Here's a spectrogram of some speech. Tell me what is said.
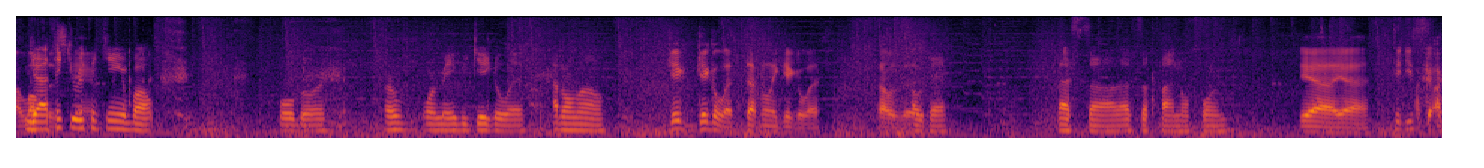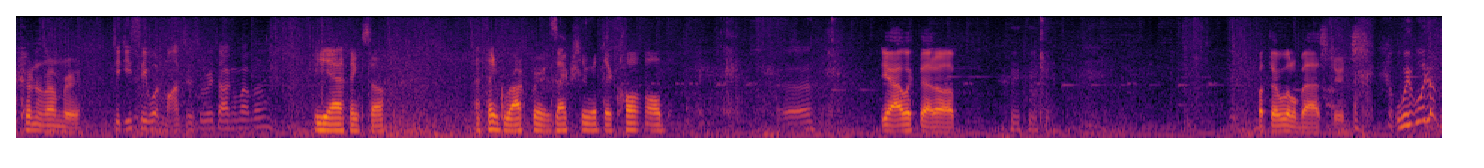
love yeah, I this think you were thinking about Boldore. Or, or maybe Gigalith. I don't know. Gig Gigalith, definitely Gigalith. That was it. Okay. That's uh that's the final form. Yeah, yeah. did you I, I couldn't remember. did you see what monsters we were talking about, Billy? Yeah, I think so. I think Rock Bear is actually what they're called. Uh, Yeah, I looked that up. but they're little bastards. we would have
